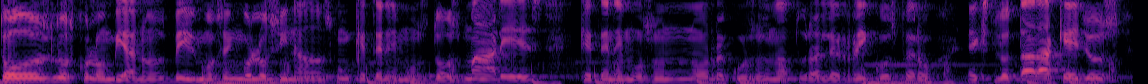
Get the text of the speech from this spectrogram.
todos los colombianos vivimos engolosinados con que tenemos dos mares, que tenemos unos recursos naturales ricos, pero explotar aquellos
